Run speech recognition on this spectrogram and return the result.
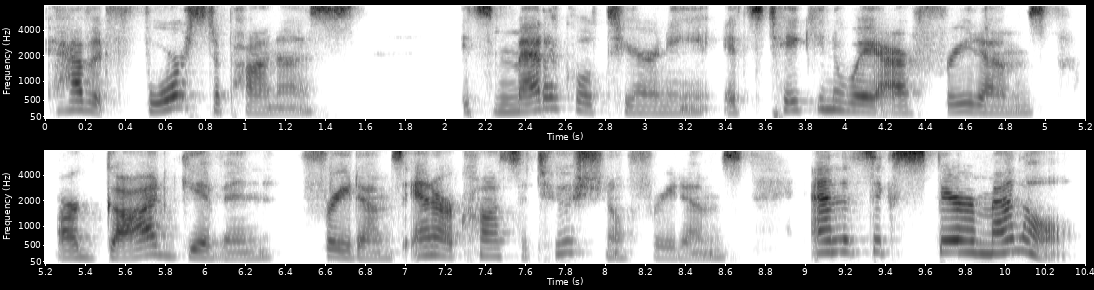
have it forced upon us, it's medical tyranny. It's taking away our freedoms, our God given freedoms, and our constitutional freedoms. And it's experimental.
